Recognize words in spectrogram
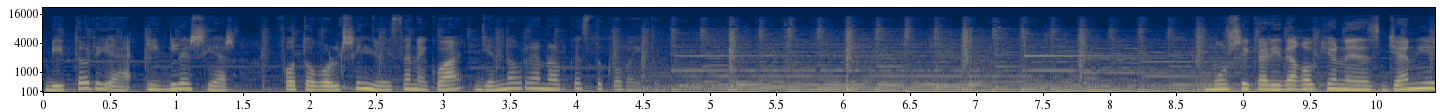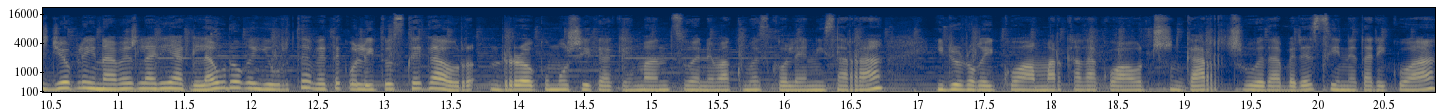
Victoria Iglesias fotobolsillo izenekoa jendaurrean aurkeztuko baitu. Musikari dagokionez, Janis Joplin abeslariak lauro gehi urte beteko lituzke gaur rock musikak eman zuen emakumezko lehen izarra, irurogeikoa markadakoa hots gartsu eta berezinetarikoa,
